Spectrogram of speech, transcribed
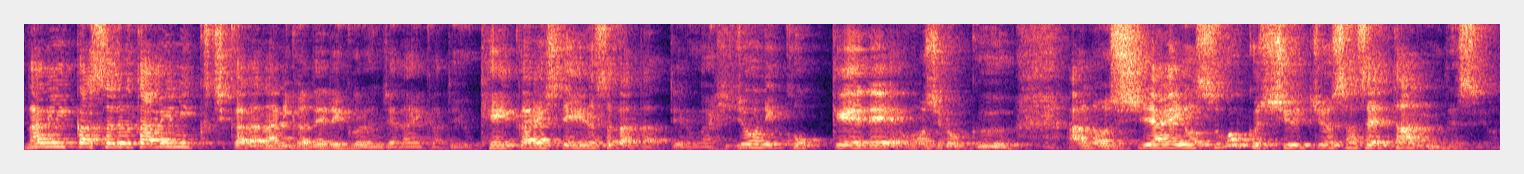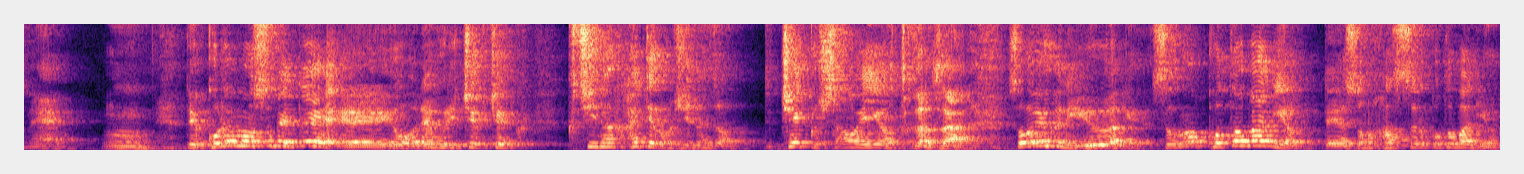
何かするたびに口から何か出てくるんじゃないかという警戒している姿っていうのが非常に滑稽で面白く、あの、試合をすごく集中させたんですよね。うん。で、これもすべて、えー、要はレフリーチェックチェック、口の中入ってるかもしれないぞってチェックした方がいいよとかさ、そういうふうに言うわけで、その言葉によって、その発する言葉によっ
